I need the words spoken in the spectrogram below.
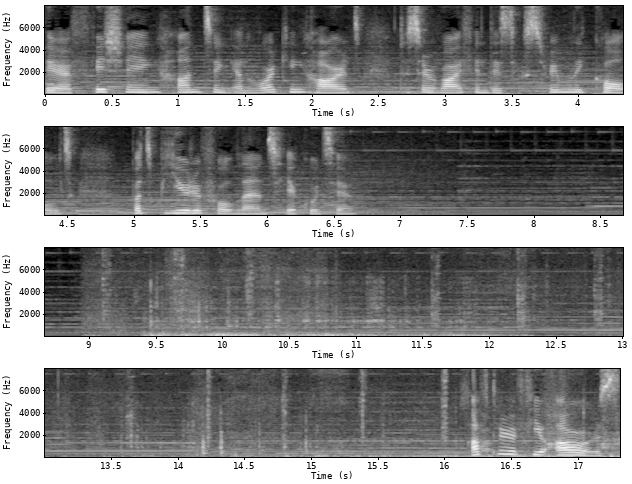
They are fishing, hunting, and working hard to survive in this extremely cold but beautiful land, Yakutia. After a few hours,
